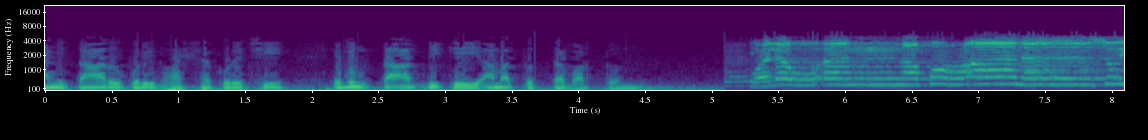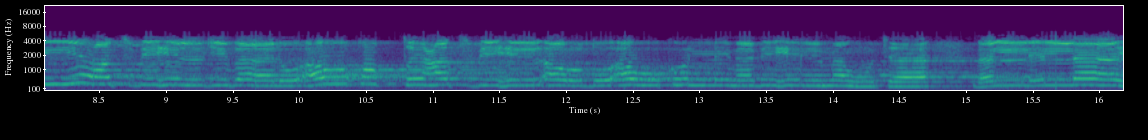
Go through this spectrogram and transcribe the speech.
আমি তার উপরই ভরসা করেছি এবং তার দিকেই আমার প্রত্যাবর্তন ولو أن قرآنا سيرت به الجبال أو قطعت به الأرض أو كلم به الموتى بل لله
